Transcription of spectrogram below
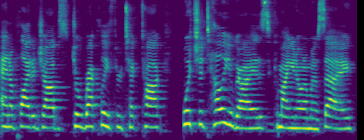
and apply to jobs directly through TikTok, which should tell you guys, come on, you know what I'm going to say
